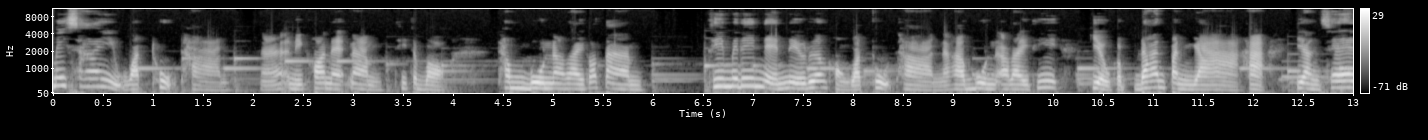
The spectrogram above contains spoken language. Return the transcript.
ไม่ใช่วัตถุทาน นะอันนี้ข้อแนะนำที่จะบอกทำบุญอะไรก็ตามที่ไม่ได้เน้นในเรื่องของวัตถุทานนะคะ บุญอะไรที่เกี่ยวกับด้านปัญญาค่ะ อย่างเช่น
